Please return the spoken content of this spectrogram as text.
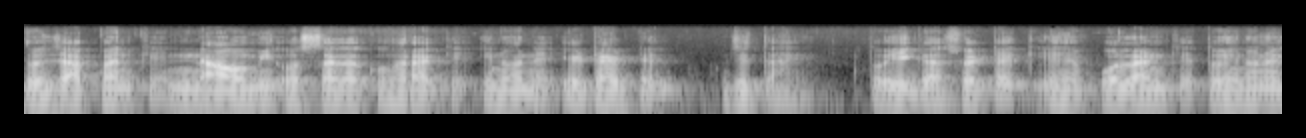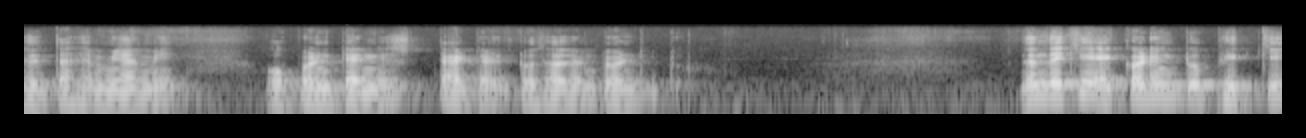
तो जापान के नाओमी ओसाका को हरा के इन्होंने ये टाइटल जीता है। तो ईगा स्वेटेक ये हैं पोलैंड के तो इन्होंने जीता है Miami open tennis title 2022 then देखिए according to FICCI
